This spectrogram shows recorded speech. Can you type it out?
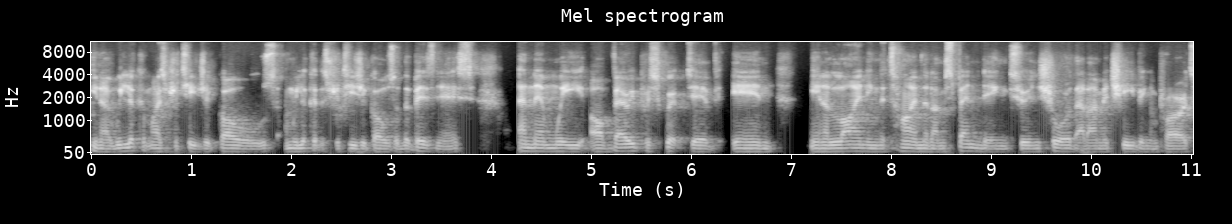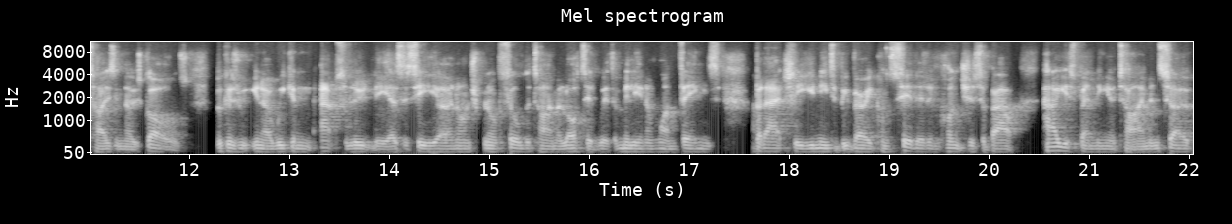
you know we look at my strategic goals and we look at the strategic goals of the business. And then we are very prescriptive in in aligning the time that I'm spending to ensure that I'm achieving and prioritizing those goals. Because you know we can absolutely, as a CEO and entrepreneur, fill the time allotted with a million and one things, but actually you need to be very considered and conscious about how you're spending your time. And so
